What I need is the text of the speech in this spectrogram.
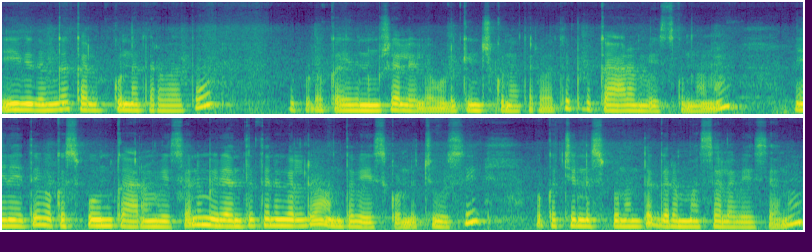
ఈ విధంగా కలుపుకున్న తర్వాత ఇప్పుడు ఒక ఐదు నిమిషాలు ఇలా ఉడికించుకున్న తర్వాత ఇప్పుడు కారం వేసుకుందాము. నేనైతే ఒక స్పూన్ కారం వేసాను. మీరు ఎంత తినగలరో అంత వేసుకోండి. చూసి ఒక చిన్న స్పూన్ అంతా గరం మసాలా వేసాను.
